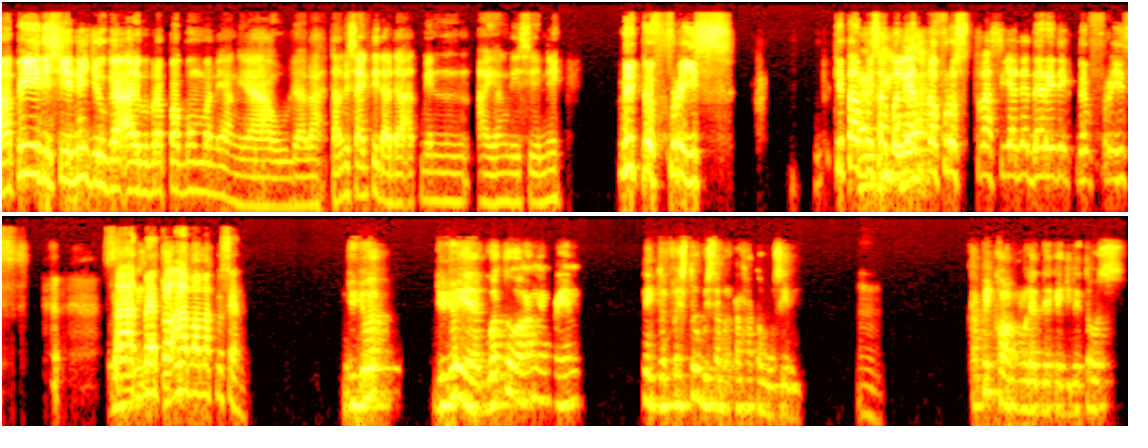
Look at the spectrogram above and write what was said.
Tapi di sini juga ada beberapa momen yang ya udahlah. Tapi sayang tidak ada admin Ayang di sini. Nick the Vries kita bisa anjing melihat udah kefrustrasiannya dari Nick the udah saat ini battle ini sama Magnussen. jujur jujur ya gue tuh orang yang pengen Nick De Vries tuh bisa bertahan satu musim Hmm. tapi kalau ngeliat dia kayak gini terus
